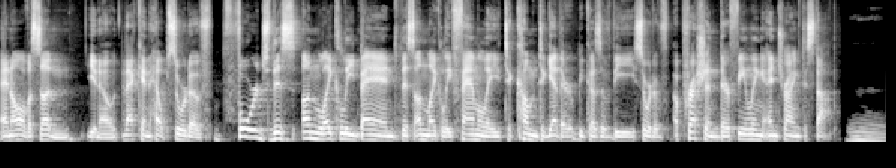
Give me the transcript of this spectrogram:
and all of a sudden you know, that can help sort of forge this unlikely band, this unlikely family to come together because of the sort of oppression they're feeling and trying to stop. Hmm.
